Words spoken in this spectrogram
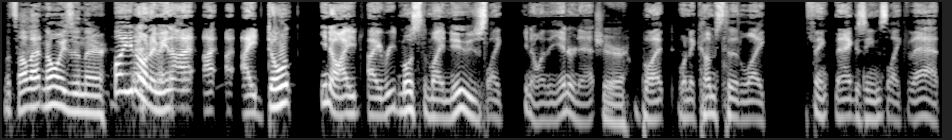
What's all that noise in there? Well, you know what I mean. I, I, I don't. You know, I, I read most of my news like you know on the internet. Sure. But when it comes to like think magazines like that,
